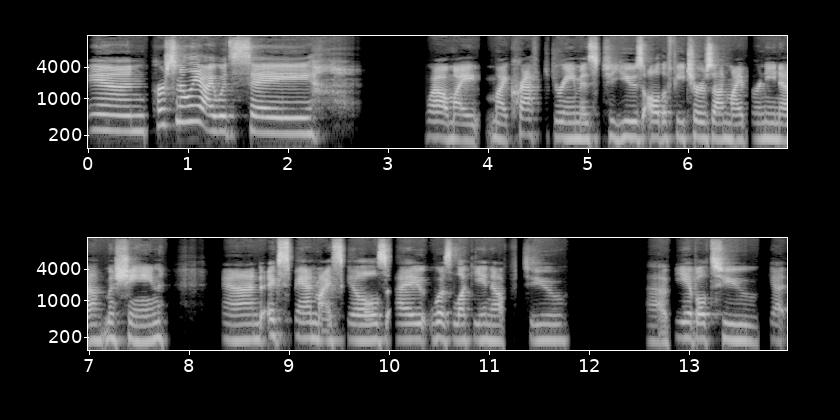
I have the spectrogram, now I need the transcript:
And personally, I would say, wow, my, my craft dream is to use all the features on my Bernina machine and expand my skills. I was lucky enough to uh, be able to get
